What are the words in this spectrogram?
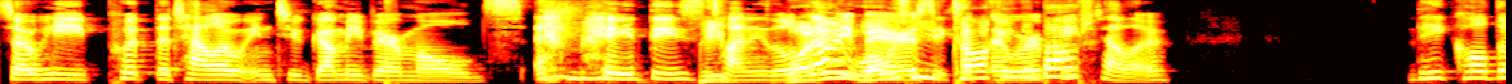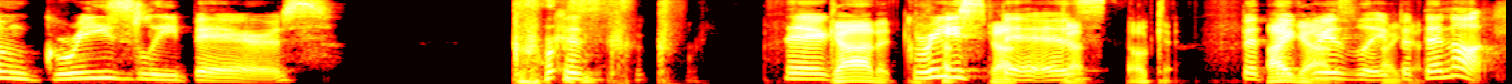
So he put the tallow into gummy bear molds and made these He- tiny little gummy he- bears, except they were about? beef tallow. He called them grizzly bears because they're Got it. grease Got it. Got it. bears. Okay. but they're grizzly, but they're not.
